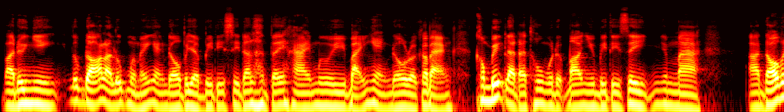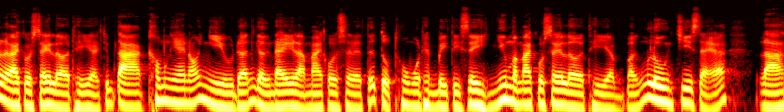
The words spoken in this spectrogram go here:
Và đương nhiên, lúc đó là lúc mười mấy ngàn đô, Bây giờ BTC đã lên tới 27 ngàn đô rồi các bạn Không biết là đã thu mua được bao nhiêu BTC Nhưng mà À, đối với Michael Saylor thì à, chúng ta không nghe nói nhiều đến gần đây là Michael Saylor tiếp tục thu mua thêm BTC nhưng mà Michael Saylor thì à, vẫn luôn chia sẻ là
